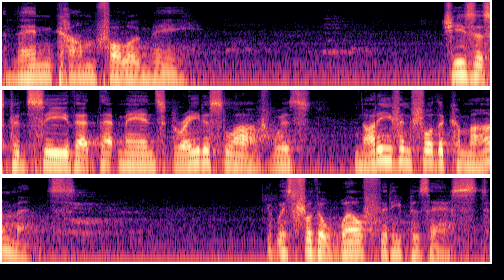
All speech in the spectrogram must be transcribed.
And then come follow me. Jesus could see that that man's greatest love was not even for the commandments, it was for the wealth that he possessed.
